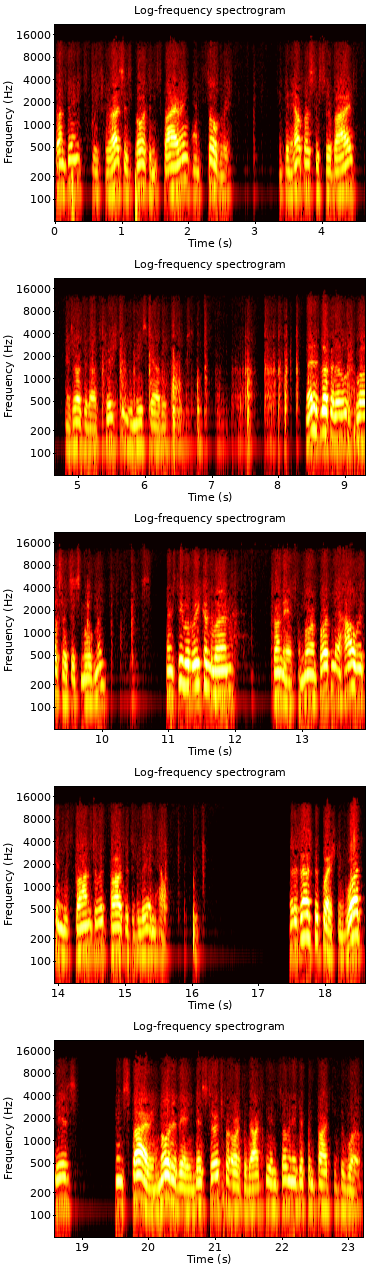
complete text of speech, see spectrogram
something which for us is both inspiring and sobering, and can help us to survive as Orthodox Christians in these terrible times. Let us look a little closer at this movement and see what we can learn from it, and more importantly, how we can respond to it positively and help. Let us ask the question, what is inspiring, motivating this search for orthodoxy in so many different parts of the world?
